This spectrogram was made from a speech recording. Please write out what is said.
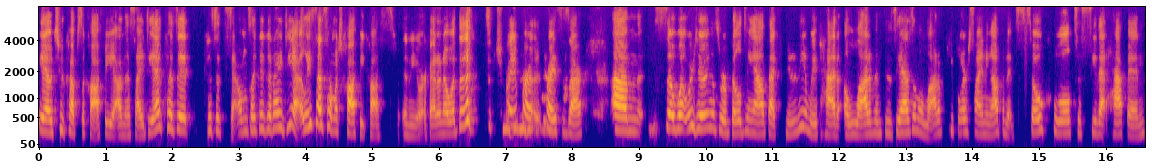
you know two cups of coffee on this idea because it because it sounds like a good idea. At least that's how much coffee costs in New York. I don't know what the Detroit prices are. Um, so what we're doing is we're building out that community, and we've had a lot of enthusiasm. A lot of people are signing up, and it's so cool to see that happen.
